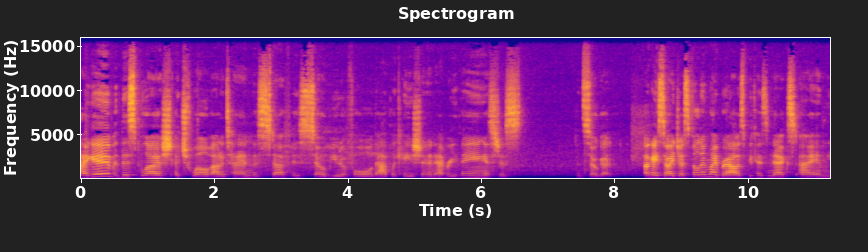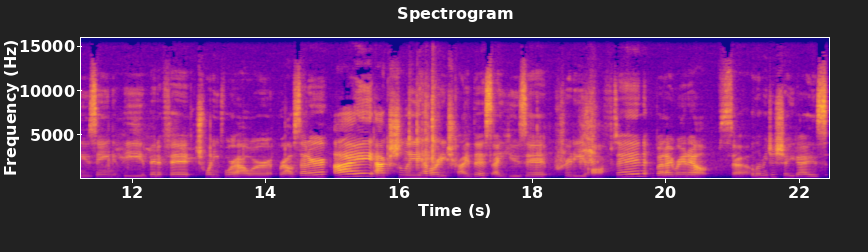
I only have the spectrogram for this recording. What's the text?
I give this blush a 12 out of 10. This stuff is so beautiful. The application and everything is just, it's so good. Okay, so I just filled in my brows because next I am using the Benefit 24 hour brow setter. I actually have already tried this. I use it pretty often, but I ran out. So let me just show you guys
